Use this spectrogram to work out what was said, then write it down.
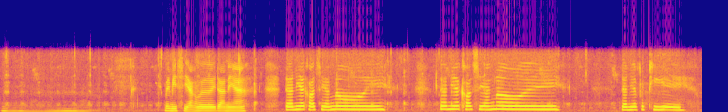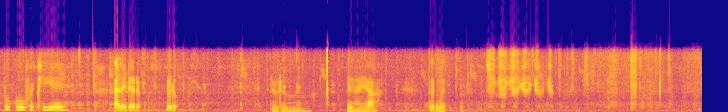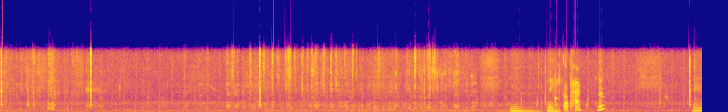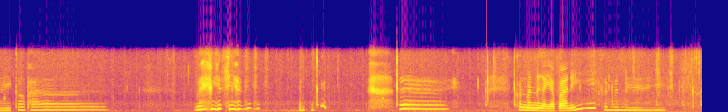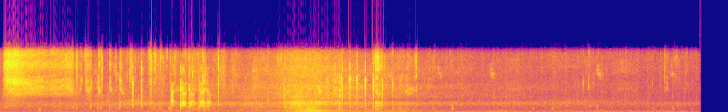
ไม่มีเสียงเลยดาเนีย ดาเนียขอเสียงหน่อย ดาเนียขอเสียงหน่อย ดาเนียฟักทีเยบุกูฟักทีเยอะไรเด้อเด้อเด้อเด้อเด้อเด้อเหนื่อยเหรอะต้นหมึก อืม เหนื่อยก็พักเนะเหนื่อยก็พัก ไม่มีเสียงคนมันเหนื่อยอะป่านี้คนมันเหนื่อย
